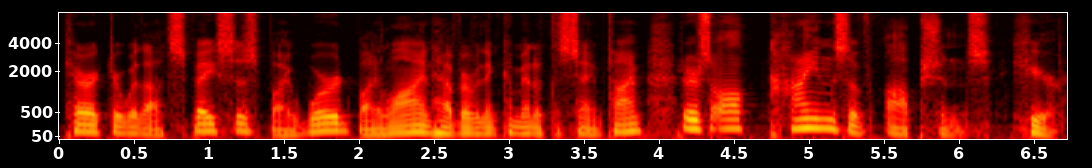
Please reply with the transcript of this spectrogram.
character without spaces, by word, by line, have everything come in at the same time. There's all kinds of options here.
